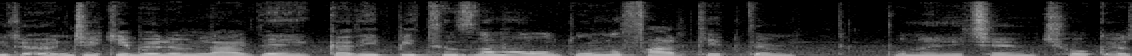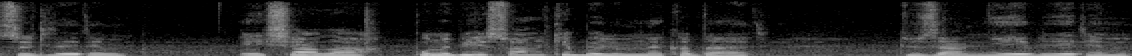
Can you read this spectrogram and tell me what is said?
Bir önceki bölümlerde garip bir tızlama olduğunu fark ettim. Bunun için çok özür dilerim. İnşallah bunu bir sonraki bölümüne kadar düzenleyebilirim.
